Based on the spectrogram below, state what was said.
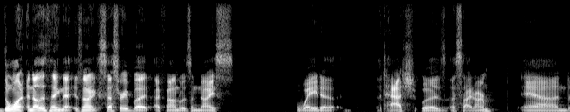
the one another thing that is not an accessory but i found was a nice way to attach was a sidearm. And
